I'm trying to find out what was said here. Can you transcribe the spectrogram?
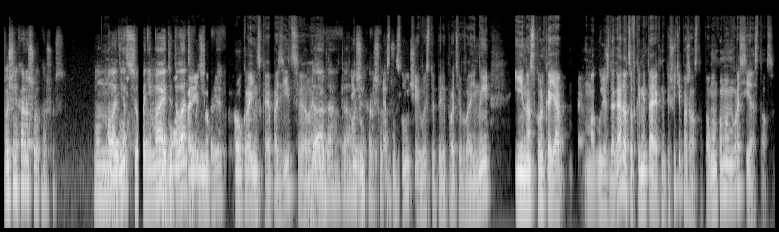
Очень хорошо отношусь. Он ну, молодец, все понимает, и талантливый человек. Украинская позиция. Да, Они да, да, очень хорошо. В случае выступили против войны. И насколько я могу лишь догадываться. В комментариях напишите, пожалуйста. По-моему, по-моему, в России остался.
